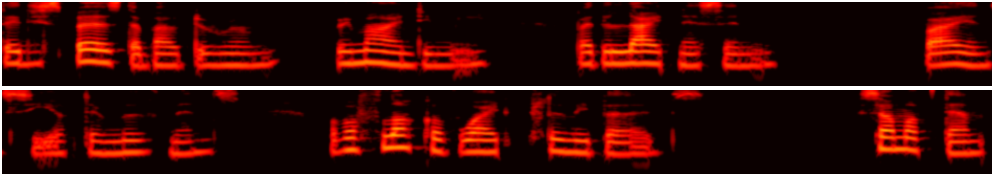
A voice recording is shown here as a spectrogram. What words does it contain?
They dispersed about the room, reminding me, by the lightness and buoyancy of their movements, of a flock of white plumy birds. Some of them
